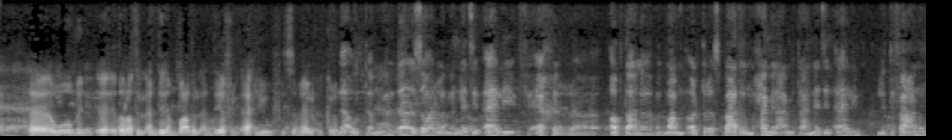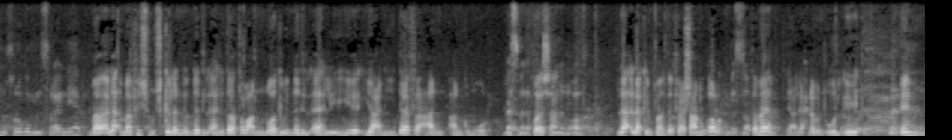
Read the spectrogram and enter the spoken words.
ومن آه، إدارات الأندية من بعض الأندية في الأهلي وفي الزمالك والكلام لا ده والتمويل ده ظهر لما النادي الأهلي في آخر آه، قبض على مجموعة من الألتراس بعد المحامي العام بتاع النادي الأهلي للدفاع عنهم وخروجهم من سرايا النيابة. ما لا ما فيش مشكلة إن النادي الأهلي ده طبعا من واجب النادي الأهلي ي- يعني يدافع عن عن جمهوره. بس ما دافعش عن الغلط. لا لكن ما ندافعش عن الغلط. بالظبط. تمام. يعني إحنا بنقول إيه؟ إن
